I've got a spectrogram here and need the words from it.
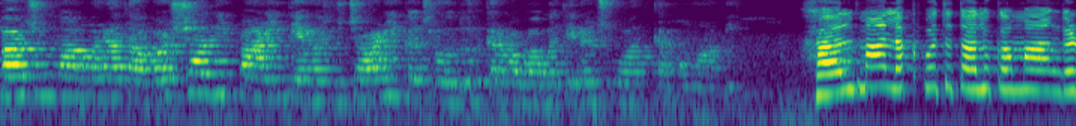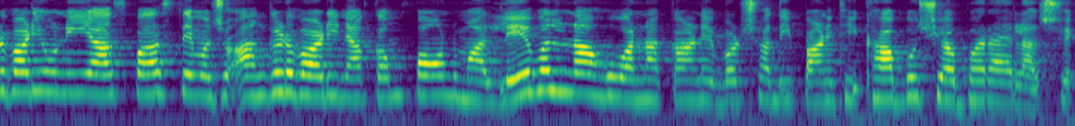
બાજુમાં ભરાતા વરસાદી પાણી તેમજ જાળી કચરો દૂર કરવા બાબતે રજૂઆત કરવામાં આવી. હાલમાં લખપત તાલુકામાં આંગણવાડીઓની આસપાસ તેમજ આંગણવાડીના કમ્પાઉન્ડમાં લેવલ ના હોવાના કારણે વરસાદી પાણીથી ખાબોચિયા ભરાયેલા છે.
